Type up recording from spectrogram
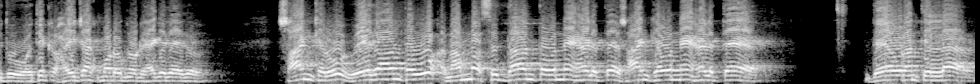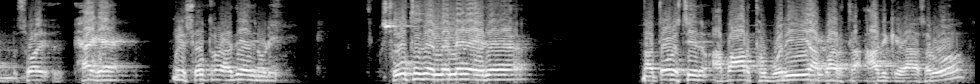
ಇದು ಅತಿಕ್ರ ಹೈಜಾಕ್ ಮಾಡೋದು ನೋಡಿ ಹೇಗಿದೆ ಇದು? ಸಾಂಖ್ಯರು ವೇದಾಂತವು ನಮ್ಮ ಸಿದ್ಧಾಂತವನ್ನೇ ಹೇಳುತ್ತೆ, ಸಾಂಖ್ಯವನ್ನೇ ಹೇಳುತ್ತೆ. ದೇವರಂತಿಲ್ಲ. ಸೊ, ಹೇಗೆ? ಈ ಸೂತ್ರ ಅದೇ ಇದೆ ನೋಡಿ. ಸೂತ್ರದಲ್ಲೆಲ್ಲೇ ಇದೆ. ನಾ ತೋರಿಸ್ತೀನಿ. ಅಪಾರ್ಥ, ಬರೀ ಅಪಾರ್ಥ. ಅದಕ್ಕೆ ವ್ಯಾಸರು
